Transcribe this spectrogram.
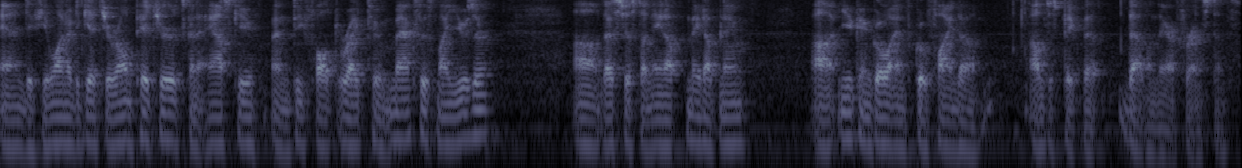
And if you wanted to get your own picture, it's going to ask you and default right to Max is my user. Uh, that's just a made up, made up name. Uh, you can go and go find a, I'll just pick that, that one there, for instance.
